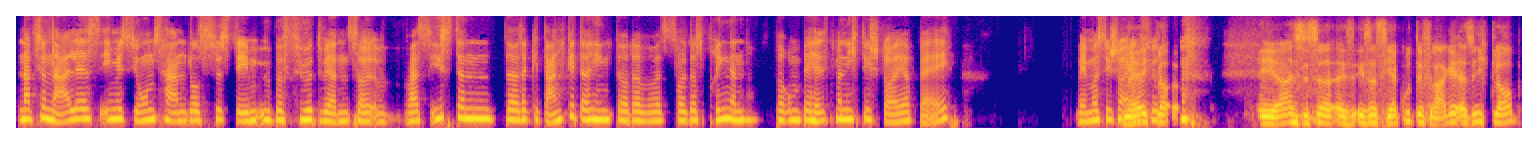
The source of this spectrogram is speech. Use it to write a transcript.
nationales Emissionshandelssystem überführt werden soll. Was ist denn da der Gedanke dahinter oder was soll das bringen? Warum behält man nicht die Steuer bei, wenn man sie schon naja, einführt? Ja, es ist, eine, es ist eine sehr gute Frage. Also ich glaube,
